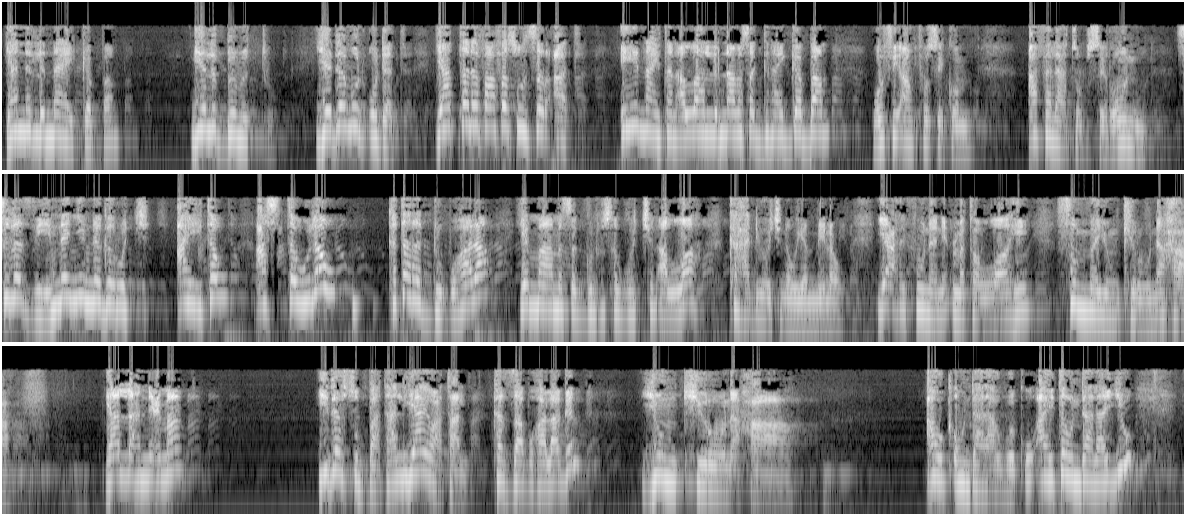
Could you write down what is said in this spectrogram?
ያንን ልናይ አይገባም። የልብ ምቱ የደሙን ዑደት ያተነፋፈሱን ስርዓት ይህን አይተን አላህን ልናመሰግን አይገባም። وفي أنفسكم አፈላ ቱብሲሩን ስለዚህ እነኚህን ነገሮች አይተው አስተውለው ከተረዱ በኋላ የማያመሰግኑ ሰዎችን አላህ ካህዲዎች ነው የሚለው። ያዕሪፉነ ኒዕመት አላህ ثመ ዩንኪሩነሃ። የአላህ ኒዕማ ይደርሱባታል ያዩዋታል። ከዛ በኋላ ግን ዩንኪሩነሃ። አውቀው እንዳላወቁ አይተው እንዳላዩ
